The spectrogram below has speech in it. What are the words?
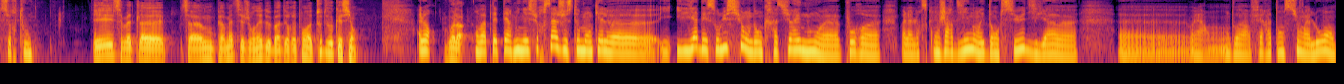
surtout. Et ça va être la, ça va nous permettre cette journée de, bah, de répondre à toutes vos questions. Alors, voilà. on va peut-être terminer sur ça justement. Euh, il y a des solutions, donc rassurez-nous. Euh, pour euh, voilà, lorsqu'on jardine, on est dans le sud, il y a voilà, on doit faire attention à l'eau,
